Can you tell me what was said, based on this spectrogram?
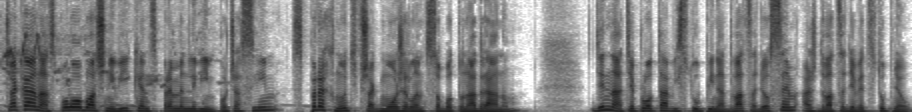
Čaká nás polooblačný víkend s premenlivým počasím, sprchnúť však môže len v sobotu nad ránom. Denná teplota vystúpi na 28 až 29 stupňov.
